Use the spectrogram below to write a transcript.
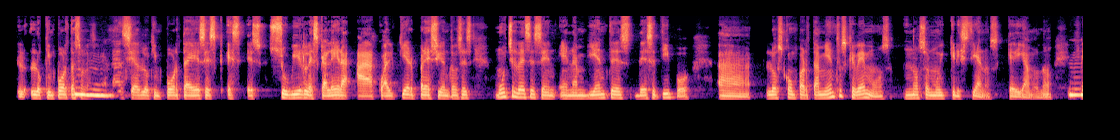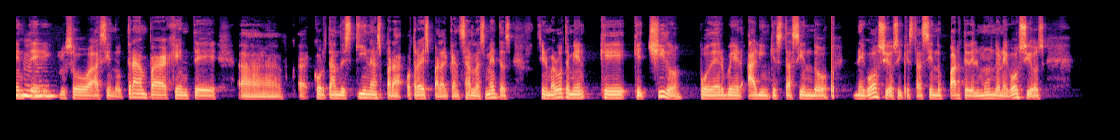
lo que importa son las ganancias, lo que importa es, es, es, subir la escalera a cualquier precio. Entonces, muchas veces en, en ambientes de ese tipo, uh, los comportamientos que vemos no son muy cristianos, que digamos, ¿no? Gente incluso haciendo trampa, gente uh, cortando esquinas para, otra vez, para alcanzar las metas. Sin embargo, también qué, qué chido poder ver a alguien que está haciendo negocios y que está siendo parte del mundo de negocios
